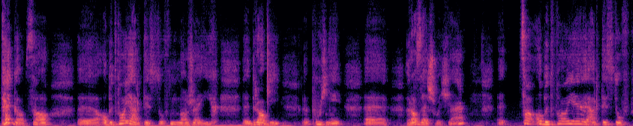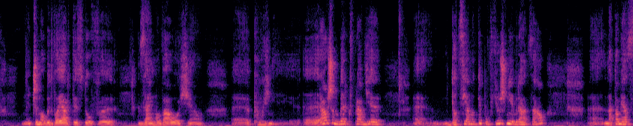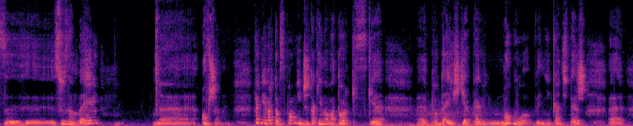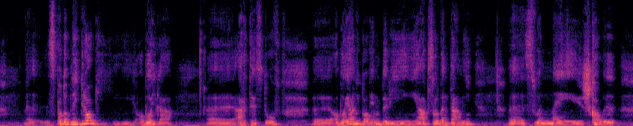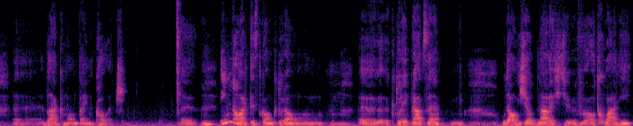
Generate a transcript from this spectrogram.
tego, co e, obydwoje artystów, mimo że ich e, drogi później rozeszły się, co obydwoje artystów, czym obydwoje artystów zajmowało się później. Rauschenberg wprawdzie do cyanotypów już nie wracał, e, natomiast e, Susan Weil e, owszem. Pewnie warto wspomnieć, że takie nowatorskie e, podejście mogło wynikać też e, e, z podobnej drogi obojga e, artystów. E, Oboje oni bowiem byli absolwentami e, słynnej szkoły e, Black Mountain College. E, Inną artystką, którą, e, której pracę mm, udało mi się odnaleźć w otchłani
